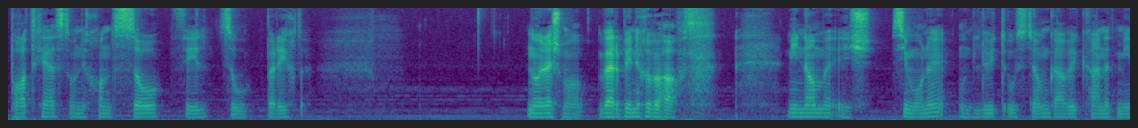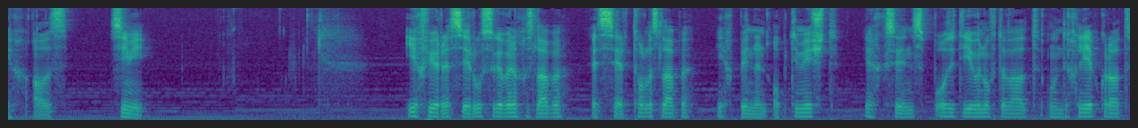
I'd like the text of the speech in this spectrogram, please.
Podcast und ich kann so viel zu berichten. Nur erstmal, wer bin ich überhaupt? mein Name ist Simone und Leute aus der Umgebung kennen mich als Simi. Ich führe ein sehr außergewöhnliches Leben, ein sehr tolles Leben. Ich bin ein Optimist, ich sehe das Positive auf der Welt und ich liebe gerade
